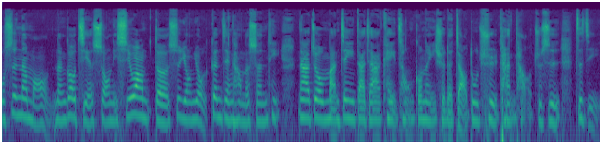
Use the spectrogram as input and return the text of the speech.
不是那么能够接受，你希望的是拥有更健康的身体，那就蛮建议大家可以从功能医学的角度去探讨，就是自己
